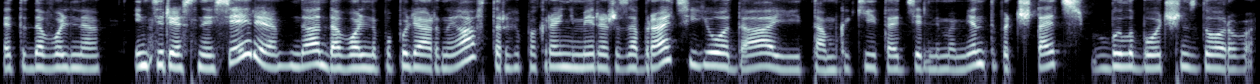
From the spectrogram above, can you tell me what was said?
это довольно интересная серия, да, довольно популярный автор, и, по крайней мере, разобрать ее, да, и там какие-то отдельные моменты почитать было бы очень здорово.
